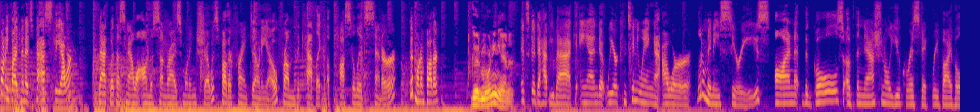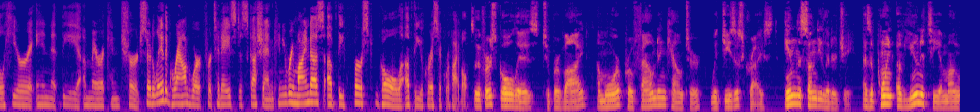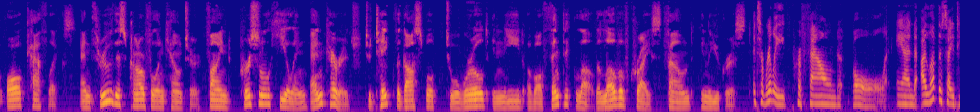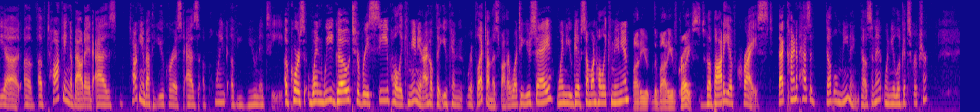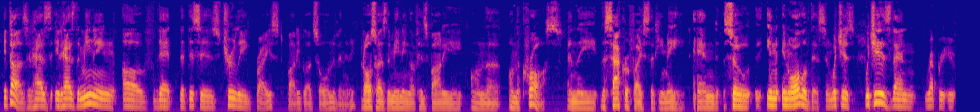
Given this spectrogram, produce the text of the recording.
25 minutes past the hour. Back with us now on the Son Rise Morning Show is Father Frank Donio from the Catholic Apostolate Center. Good morning, Father. Good morning, Anna. It's good to have you back. And we are continuing our little mini series on the goals of the National Eucharistic Revival here in the American Church. So to lay the groundwork for today's discussion, can you remind us of the first goal of the Eucharistic Revival? So the first goal is to provide a more profound encounter with Jesus Christ in the Sunday liturgy as a point of unity among all Catholics, and through this powerful encounter find personal healing and courage to take the gospel to a world in need of authentic love, the love of Christ found in the Eucharist. It's a really profound goal. And I love this idea of, of talking about it as talking about the Eucharist as a point of unity. Of course, when we go to receive Holy Communion, I hope that you can reflect on this, Father. What do you say when you give someone Holy Communion? Body, the body of Christ. The body of Christ. That kind of has a double meaning, doesn't it, when you look at scripture? It does. It has it has the meaning of that that this is truly Christ, body, blood, soul, and divinity. It also has the meaning of his body on the on the cross and the the sacrifice that he made. And so in in all of this, and which is which is then repre-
